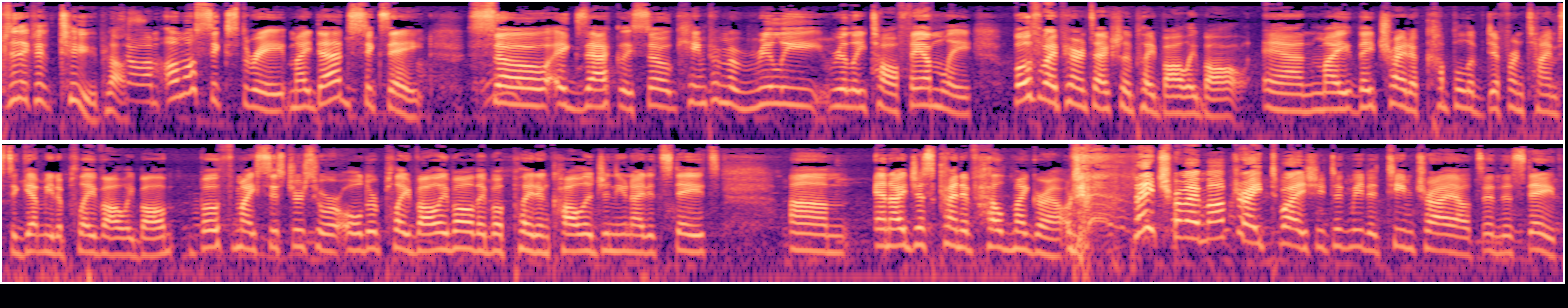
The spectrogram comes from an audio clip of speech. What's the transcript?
six foot two plus. So I'm almost six three. My dad's six eight. So exactly. So came from a really really tall family. Both of my parents actually played volleyball, and my they tried a couple of different times to get me to play volleyball. Both my sisters, who are older, played volleyball. They both played in college in the United States. Um, and I just kind of held my ground. they try, my mom tried twice. She took me to team tryouts in the states,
